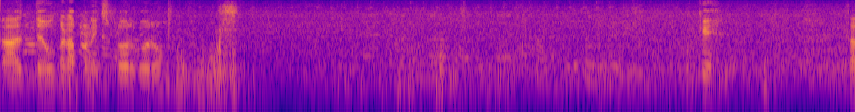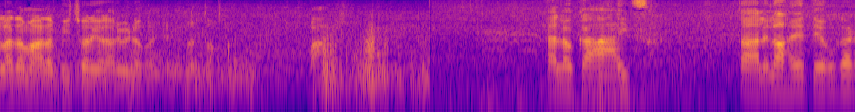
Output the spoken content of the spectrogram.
तर आज देवगड आपण एक्सप्लोअर करू. ओके चला आता माझा बीचवर गेल्यावर व्हिडिओ कंटिन्यू करतो. बाय हॅलो कायच तर आलेलो आहे देवगड.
